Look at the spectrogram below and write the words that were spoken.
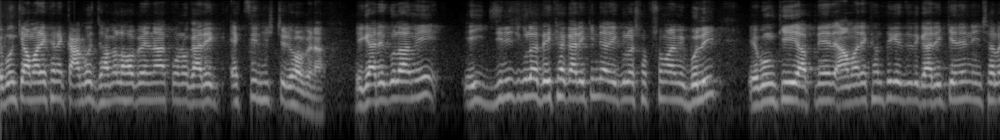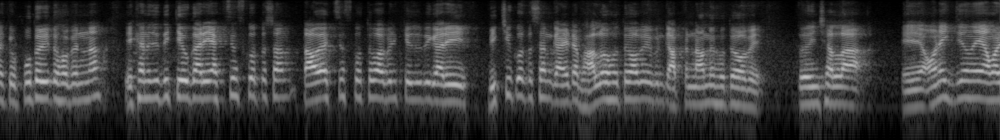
এবং কি আমার এখানে কাগজ ঝামেলা হবে না, কোনো গাড়ি অ্যাক্সিডেন্ট হিস্ট্রি হবে না। এই গাড়িগুলো আমি, এই জিনিসগুলো দেখে গাড়ি কিনি, আর এগুলো সবসময় আমি বলি, এবং কি আপনি আমার এখান থেকে যদি গাড়ি কেনেন ইনশাল্লাহ কেউ প্রতারিত হবেন না। এখানে যদি কেউ গাড়ি এক্সচেঞ্জ করতে চান, তাও এক্সচেঞ্জ করতে পারবেন। কেউ যদি গাড়ি বিক্রি করতে চান, গাড়িটা ভালো হতে হবে, এবং আপনার নামে হতে হবে। তো ইনশাল্লাহ অনেক জনে আমার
